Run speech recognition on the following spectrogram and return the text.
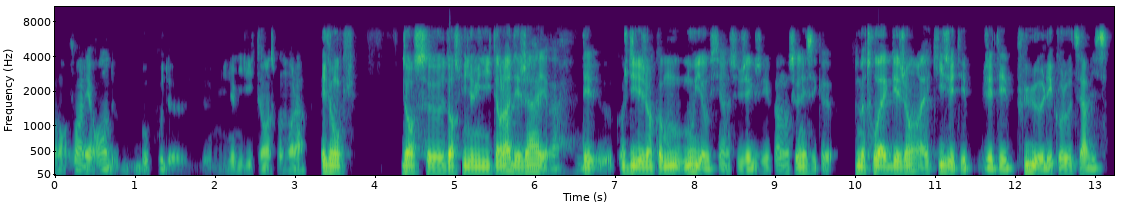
ont rejoint les rangs de beaucoup de militants à ce moment-là. Et donc dans ce dans ce milieu militant là déjà des, quand je dis les gens comme nous il y a aussi un sujet que j'ai pas mentionné c'est que je me trouve avec des gens avec qui j'étais j'étais plus euh, l'écolo de service.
